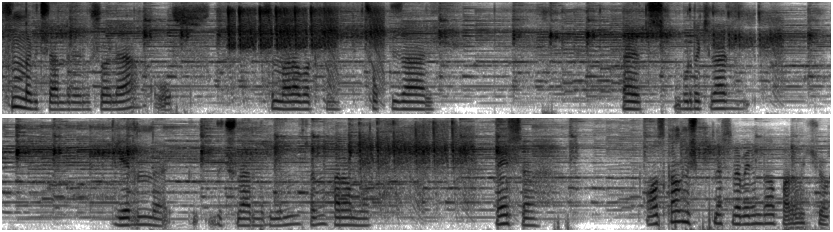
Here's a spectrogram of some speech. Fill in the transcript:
Şunu da güçlendirelim şöyle. Of. Şunlara bakın. Çok güzel. Evet. Buradakiler yerini de gü- güçlendireyim. Tabii param yok. Neyse. Az kalmış bitmesine benim daha param hiç yok.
